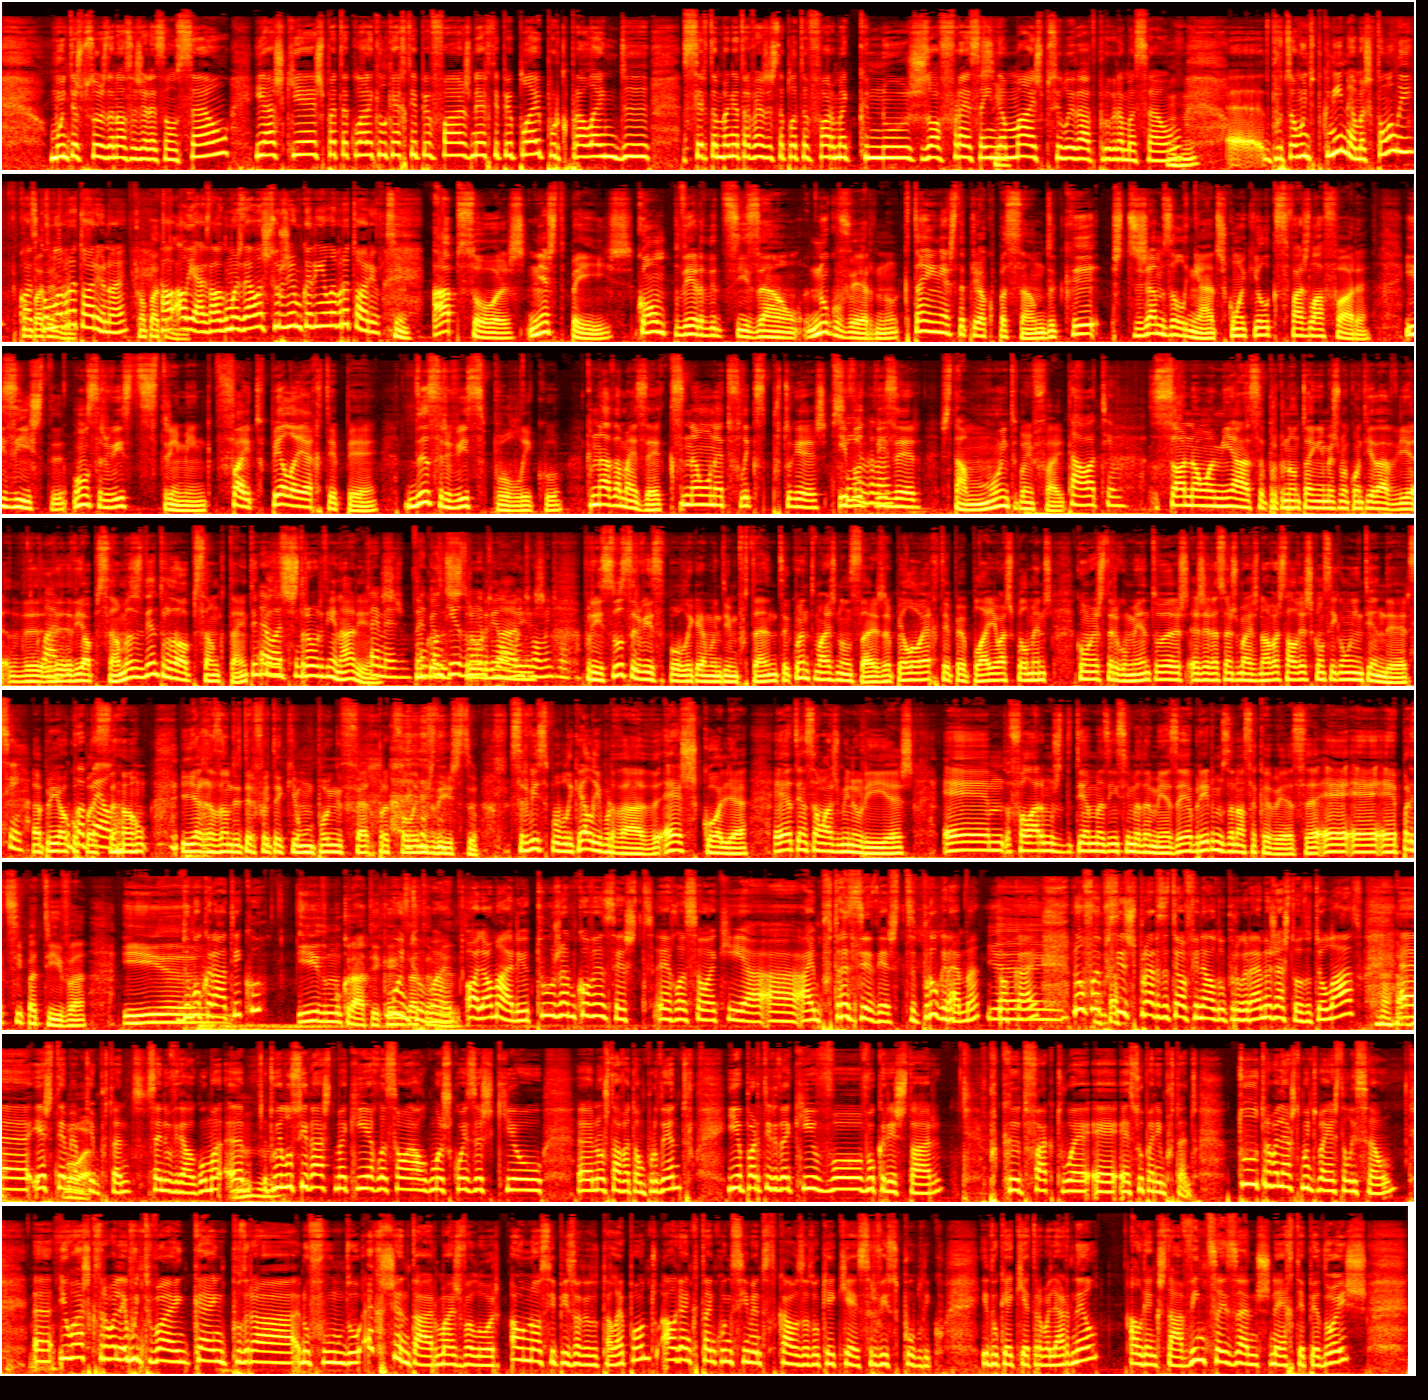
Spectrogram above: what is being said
muitas pessoas da nossa geração são, e acho que é espetacular aquilo que a RTP faz na RTP Play, porque para além de ser também através desta plataforma que nos oferece ainda Sim. Uhum. mais possibilidade de programação, eh, de produção muito pequenina, mas que estão ali, quase como laboratório, não é? Aliás, algumas delas surgem um bocadinho em laboratório. Sim. Há pessoas neste país com poder de decisão no governo que têm esta preocupação de que estejamos alinhados com aquilo que se faz lá fora. Existe um serviço de streaming feito pela RTP de serviço público que nada mais é que senão um Netflix português. Sim, e é vou-te verdade. dizer, está muito bem feito. Está ótimo. Só não ameaça porque não tem a mesma quantidade de, de, Claro. de- de opção, mas dentro da opção que tem, tem É coisas ótimo. extraordinárias. Tem mesmo. Tem, Tem coisas conteúdo muito bom, extraordinárias. muito bom, muito bom. Por isso, o serviço público é muito importante, quanto mais não seja, pelo RTP Play, eu acho que pelo menos com este argumento as, as gerações mais novas talvez consigam entender Sim. a preocupação e a razão de ter feito aqui um punho de ferro para que falemos disto. Serviço público é liberdade, é escolha, é atenção às minorias, é falarmos de temas em cima da mesa, é abrirmos a nossa cabeça, é, é, é participativa e, Democrático. E democrática. Muito exatamente. bem. Olha, Mário, tu já me convenceste em relação aqui à, à- à importância deste programa, Yay. ok? Não foi preciso esperares até ao final do programa, eu já estou do teu lado. Ah, este tema é Boa. Uhum. muito importante, sem dúvida alguma. Ah, Tu elucidaste-me aqui em relação a algumas coisas que eu ah, não estava tão por dentro e a partir daqui vou, vou querer estar, porque de facto é, é, é super importante. Tu trabalhaste muito bem esta lição. Ah, eu acho que trabalhei muito bem quem poderá, no fundo, acrescentar mais valor ao nosso episódio do Teleponto. Alguém que tem conhecimento de causa do que é que é serviço público e do que é que é trabalhar nele. Alguém que está há 26 anos na RTP2,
